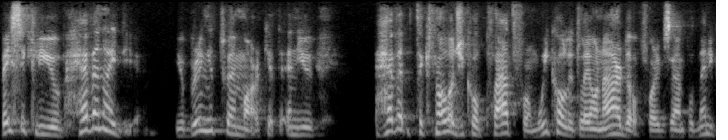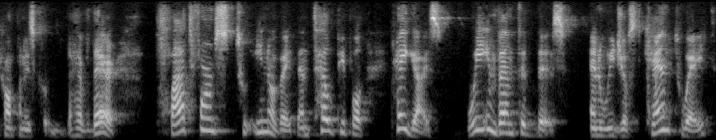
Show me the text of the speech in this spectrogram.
Basically you have an idea you bring it to a market and you have a technological platform. We call it leonardo for example. Many companies have their platforms to innovate and tell people hey guys we invented this and we just can't wait.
